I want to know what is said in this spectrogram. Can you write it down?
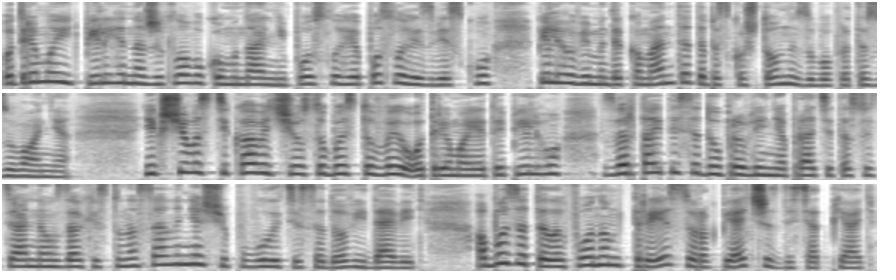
отримують пільги на житлово-комунальні послуги, послуги зв'язку, пільгові медикаменти та безкоштовне зубопротезування. Якщо вас цікавить, чи особисто ви отримаєте пільгу, звертайтеся до управління праці та соціального захисту населення, що по вулиці Садовій, 9, або за телефоном 3 45 65.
